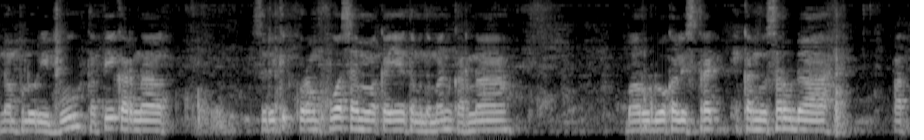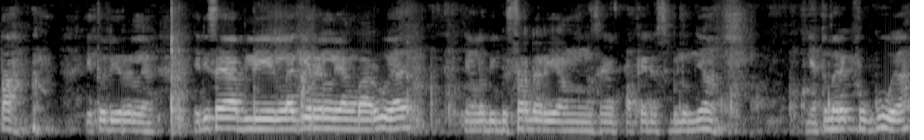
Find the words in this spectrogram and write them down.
60.000 tapi karena sedikit kurang puas saya memakainya teman-teman karena baru dua kali strike ikan besar udah patah. Itu di relnya jadi saya beli lagi reel yang baru ya yang lebih besar dari yang saya pakai dari sebelumnya. Yaitu merek Fugu ya.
